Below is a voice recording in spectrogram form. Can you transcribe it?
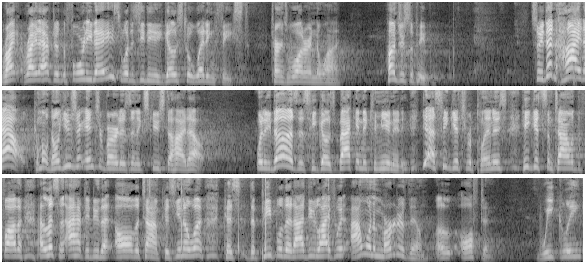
right, right after the 40 days. What does he do? He goes to a wedding feast, turns water into wine. Hundreds of people. So he didn't hide out. Come on, don't use your introvert as an excuse to hide out. What he does is he goes back into community. Yes, he gets replenished. He gets some time with the Father. And listen, I have to do that all the time because you know what? Because the people that I do life with, I want to murder them uh, often, weekly.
